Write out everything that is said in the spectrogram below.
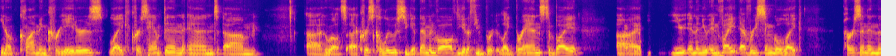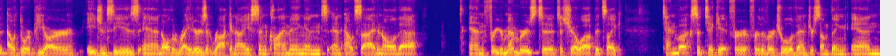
you know climbing creators like Kris Hampton and um, uh, who else? Uh, Chris Kalous. You get them involved. You get a few br- like brands to bite. Uh, you and then you invite every single like person in the outdoor PR agencies and all the writers at Rock and Ice and climbing and and outside and all of that. And for your members to to show up, it's like ten bucks a ticket for for the virtual event or something. And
